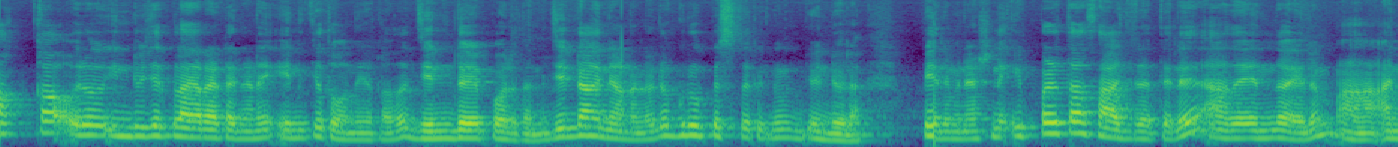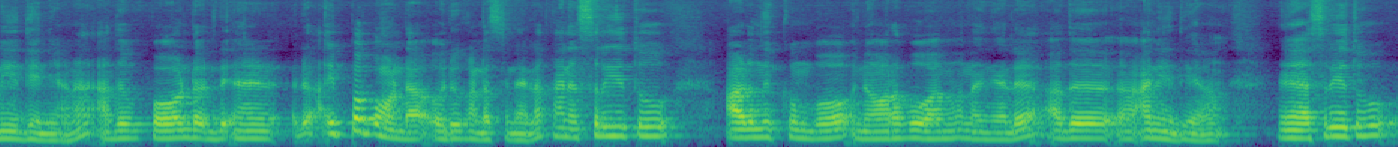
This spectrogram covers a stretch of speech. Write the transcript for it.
പക്ക ഒരു ഇൻഡിവിജ്വൽ പ്ലെയർ ആയിട്ട് തന്നെയാണ് എനിക്ക് തോന്നിയിട്ടുള്ളത് ജിൻഡോയെ പോലെ തന്നെ. ജിൻഡോ തന്നെയാണല്ലോ ഒരു ഗ്രൂപ്പ് ഗ്രൂപ്പിസ്റ്റിക്കും ജിൻഡോയില്ല. എലിമിനേഷൻ ഇപ്പോഴത്തെ സാഹചര്യത്തിൽ അത് എന്തായാലും അനീതി തന്നെയാണ്. അത് പോകേണ്ട ഒരു- ഇപ്പോൾ പോകേണ്ട ഒരു കണ്ടസ്റ്റന്റ് അല്ല. കാരണം ശ്രീതു അവിടെ നിൽക്കുമ്പോൾ നോറ പോവാന്ന് പറഞ്ഞു കഴിഞ്ഞാൽ അത് അനീതിയാണ് ശ്രീതു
